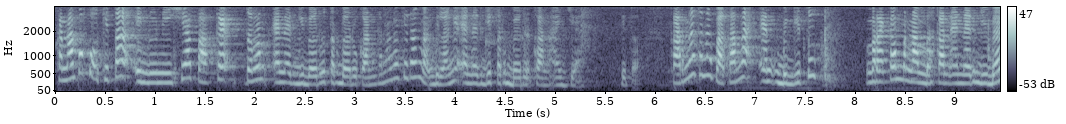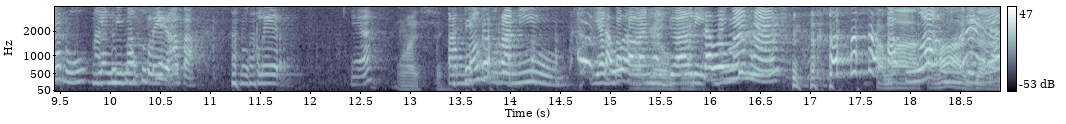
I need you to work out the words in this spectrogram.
kenapa kok kita Indonesia pakai term energi baru terbarukan? Kenapa kita nggak bilangnya energi terbarukan aja gitu? Karena kenapa? Karena en- begitu mereka menambahkan energi baru yang Masuk dimasukin nuklir. apa? Nuklir. Ya see. tambang uranium yang Sama. bakalan oke. digali Sama di mana Sama Papua sama aja. ya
